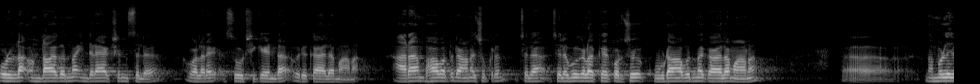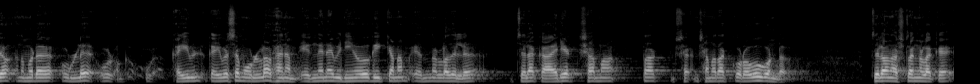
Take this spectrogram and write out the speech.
ഉള്ള ഉണ്ടാകുന്ന ഇന്ററാക്ഷൻസിൽ വളരെ സൂക്ഷിക്കേണ്ട ഒരു കാലമാണ്. ആറാം ഭാവത്തിലാണ് ശുക്രൻ. ചില ചിലവുകളൊക്കെ കുറച്ച് കൂടാവുന്ന കാലമാണ്. നമ്മളിൽ നമ്മുടെ ഉള്ളിൽ കൈ കൈവശമുള്ള ധനം എങ്ങനെ വിനിയോഗിക്കണം എന്നുള്ളതിൽ ചില കാര്യക്ഷമത ക്ഷ- ക്ഷമതക്കുറവ് കൊണ്ട് ചില നഷ്ടങ്ങളൊക്കെ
